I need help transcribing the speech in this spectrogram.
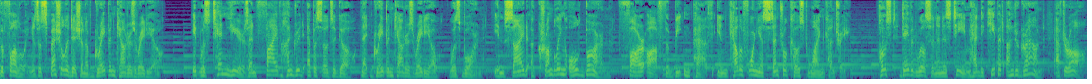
The following is a special edition of Grape Encounters Radio. It was 10 years and 500 episodes ago that Grape Encounters Radio was born. Inside a crumbling old barn, far off the beaten path in California's Central Coast wine country. Host David Wilson and his team had to keep it underground. After all,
